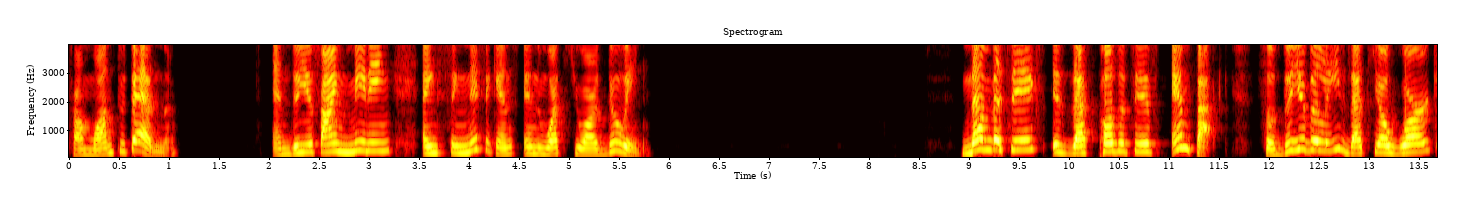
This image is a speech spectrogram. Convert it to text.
From 1 to 10. And do you find meaning and significance in what you are doing? Number six is that positive impact. So, do you believe that your work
